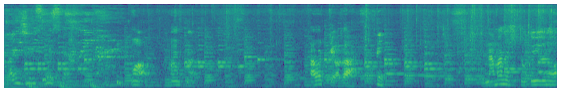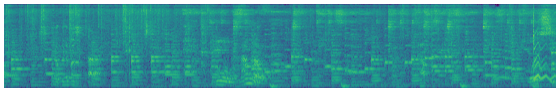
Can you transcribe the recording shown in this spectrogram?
体重すごいっすね。ま あなんかタロッチがさ、生主特有の食レポしてたらもうなんだろう美味しいど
